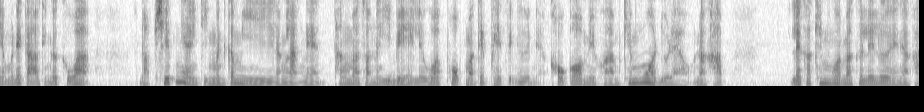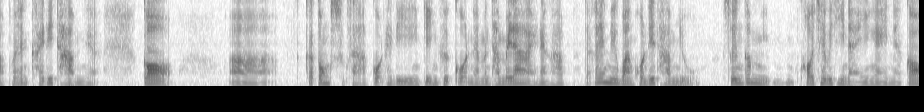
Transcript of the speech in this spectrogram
ยังไม่ได้กล่าวถึงก็คือว่า ดรอปชิปเนี่ยจริงๆ มันก็มีหลังๆเนี่ยทั้ง Amazon ทั้ง eBay หรือว่าพวก Marketplace อื่นๆเนี่ยเขาก็มีความเข้มงวดอยู่แล้วนะครับ และก็เข้มงวดมากขึ้นเรื่อยๆนะครับ เพราะฉะนั้นใครที่ทำเนี่ยก็ก็ต้องศึกษากฎให้ดีจริงๆ คือกฎเนี่ยมันทำไม่ได้นะครับ แต่ก็ยังมีบางคนที่ทำอยู่ ซึ่งก็มีเขาใช้วิธีไหนยังไงเนี่ยก็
